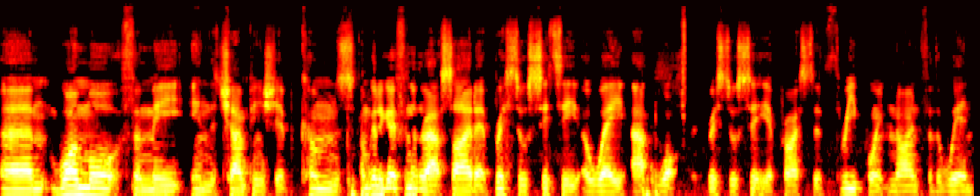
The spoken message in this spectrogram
Um, one more for me in the championship comes. I'm going to go for another outsider. Bristol City away at Watford. Bristol City are priced at 3.9 for the win.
